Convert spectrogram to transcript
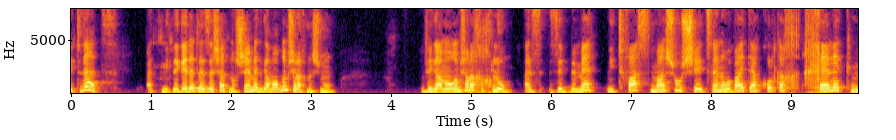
את יודעת, את מתנגדת לזה שאת נושמת, גם ההורים שלך נשמו. וגם ההורים שלך אכלו. אז זה באמת נתפס משהו שאצלנו בבית היה כל כך חלק מ,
